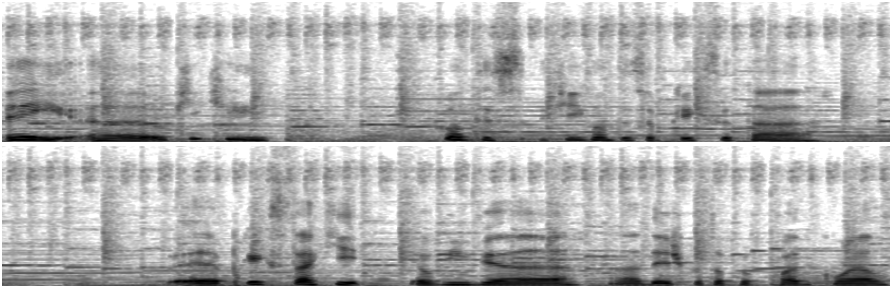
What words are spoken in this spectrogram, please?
Ei, uh, o que que... Aconteceu, o que aconteceu? Por que que você tá... É, por que que você tá aqui? Eu vim ver a Nadesha que eu tô preocupado com ela.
